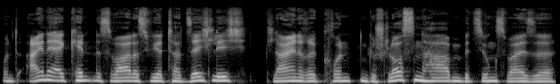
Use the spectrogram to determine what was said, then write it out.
Und eine Erkenntnis war, dass wir tatsächlich kleinere Konten geschlossen haben, beziehungsweise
